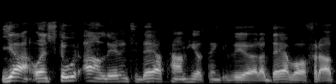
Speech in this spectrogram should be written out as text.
Ja, och en stor anledning till det att han helt enkelt vill göra det var för att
